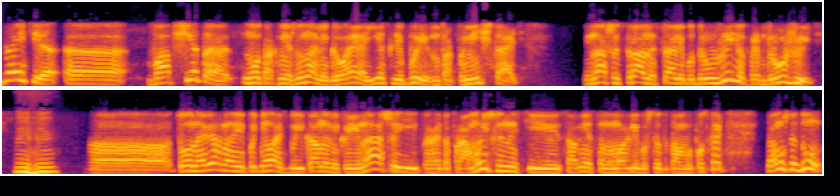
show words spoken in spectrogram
Знаете, э, вообще-то, ну так между нами говоря, если бы, ну так помечтать, и наши страны стали бы дружить, вот прям дружить, угу. э, то, наверное, и поднялась бы экономика и наша, и какая-то промышленность, и совместно мы могли бы что-то там выпускать. Потому что, ну,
